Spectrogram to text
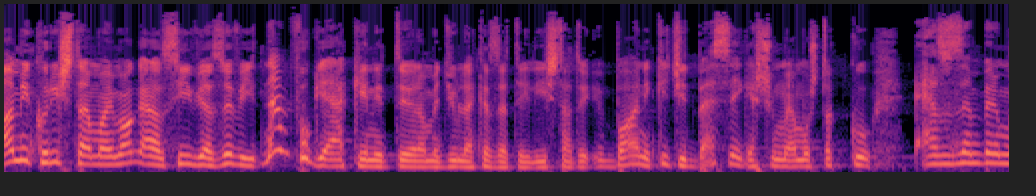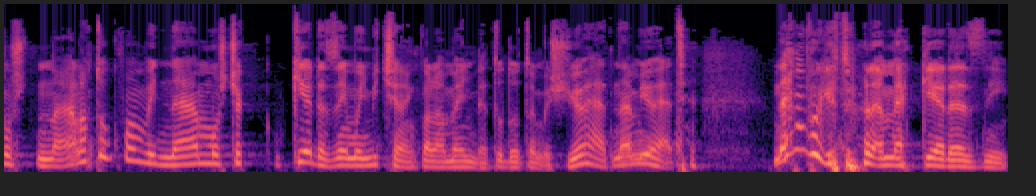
amikor Isten majd magához hívja az övét, nem fogja elkérni tőlem a gyülekezeti listát, hogy Bajni, kicsit beszélgessünk már most, akkor ez az ember most nálatok van, vagy nem? Most csak kérdezném, hogy mit csinálunk vele a mennybe, tudod, és jöhet, nem jöhet? Nem fogja tőlem megkérdezni.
